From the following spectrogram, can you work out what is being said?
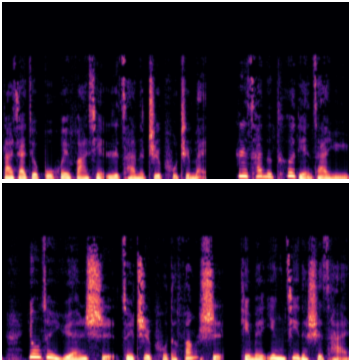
大家就不会发现日餐的质朴之美。日餐的特点在于用最原始、最质朴的方式品味应季的食材。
